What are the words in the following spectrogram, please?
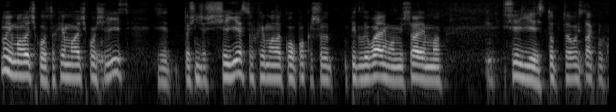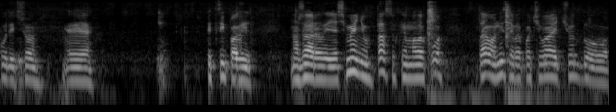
Ну і молочко. Сухе молочко ще є. Точніше, ще є сухе молоко, поки що підливаємо, мішаємо. Ще є. Тобто ось так виходить, що е, підсипали, нажарили ячменю та сухе молоко, та вони себе почувають чудово.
